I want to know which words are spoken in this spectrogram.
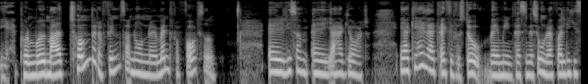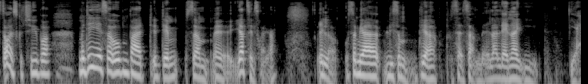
ja, på en måde meget tumpe, der findes sådan nogle øh, mænd fra fortiden. Øh, ligesom øh, jeg har gjort. Jeg kan heller ikke rigtig forstå, hvad min fascination er for alle de historiske typer, men det er så åbenbart øh, dem, som øh, jeg tiltrækker. Eller som jeg ligesom bliver sat sammen med, eller lander i ja,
